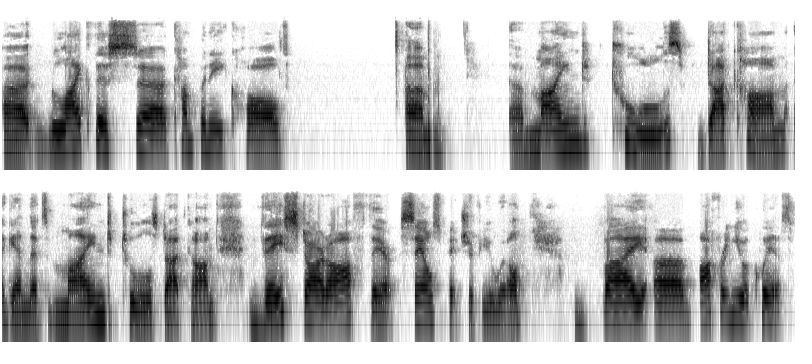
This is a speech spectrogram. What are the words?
uh, like this uh, company called um, uh, mindtools.com. Again, that's mindtools.com. They start off their sales pitch, if you will, by uh, offering you a quiz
